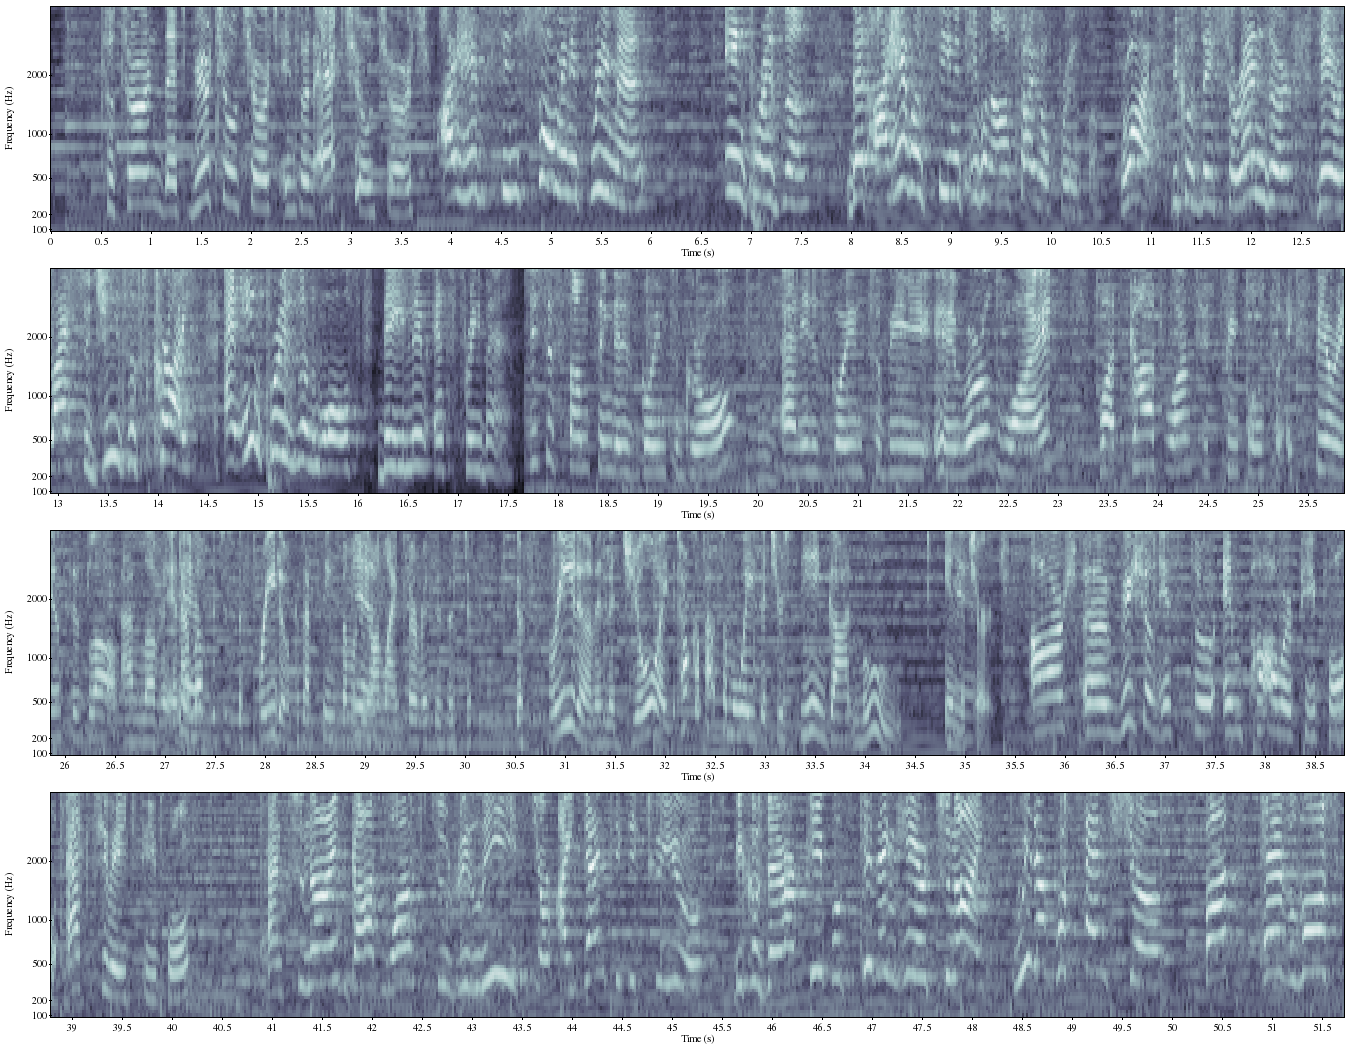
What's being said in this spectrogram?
to turn that virtual church into an actual church. I have seen so many free men in prison that I haven't seen it even outside of prison. Why? Because they surrender their lives to Jesus Christ, and in prison walls, they live as free men. This is something that is going to grow, mm. and it is going to be uh, worldwide what God wants His people to experience His love. I love it. And yes. I love the, just the freedom, because I've seen some of yes. the online services. It's just the freedom and the joy. Talk about some ways that you're seeing God move in yes. the church. Our uh, vision is to empower people, activate people. And tonight, God wants to release your identity to you because there are people sitting here tonight with a potential but have lost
